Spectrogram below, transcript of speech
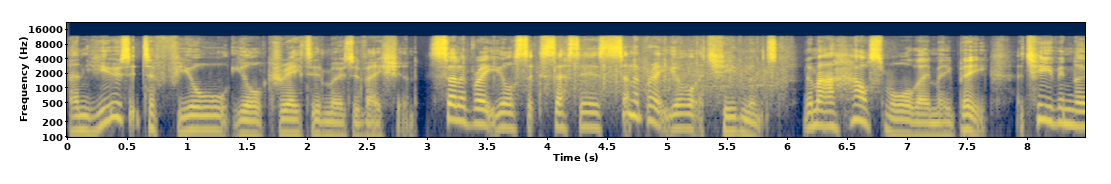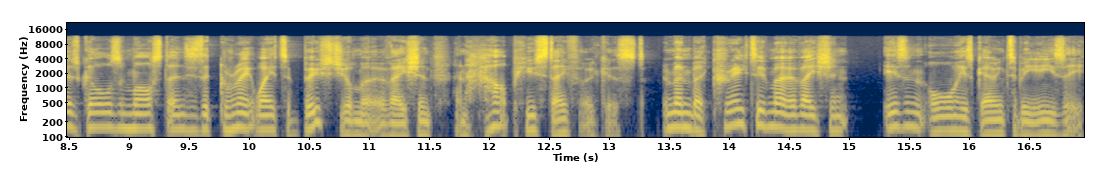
and use it to fuel your creative motivation. Celebrate your successes, celebrate your achievements, no matter how small they may be. Achieving those goals and milestones is a great way to boost your motivation and help you stay focused. Remember, creative motivation isn't always going to be easy.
